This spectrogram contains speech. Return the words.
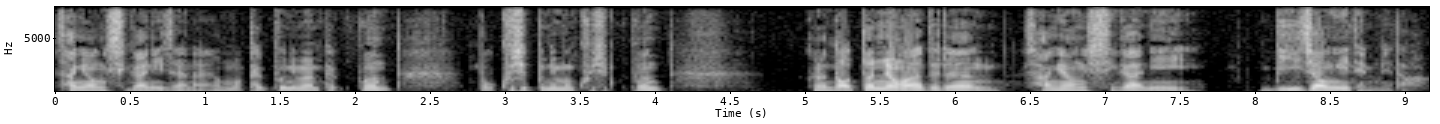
상영 시간이잖아요. 뭐 100분이면 100분, 뭐 90분이면 90분. 그런데 어떤 영화들은 상영 시간이 미정이 됩니다.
